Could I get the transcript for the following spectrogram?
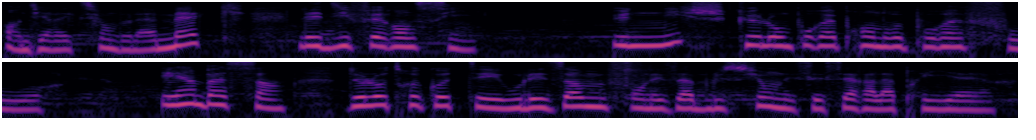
en direction de la Mecque, les différencie. Une niche que l'on pourrait prendre pour un four, et un bassin de l'autre côté où les hommes font les ablutions nécessaires à la prière.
